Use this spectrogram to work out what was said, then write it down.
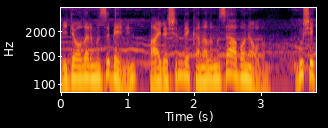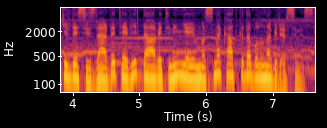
Videolarımızı beğenin, paylaşın ve kanalımıza abone olun. Bu şekilde sizler de tevhid davetinin yayılmasına katkıda bulunabilirsiniz.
